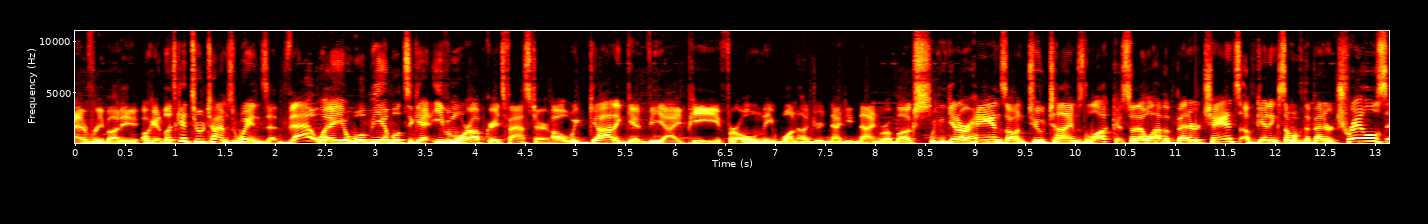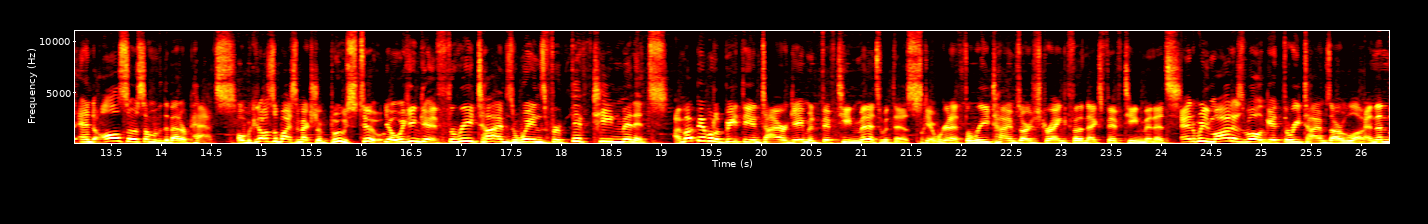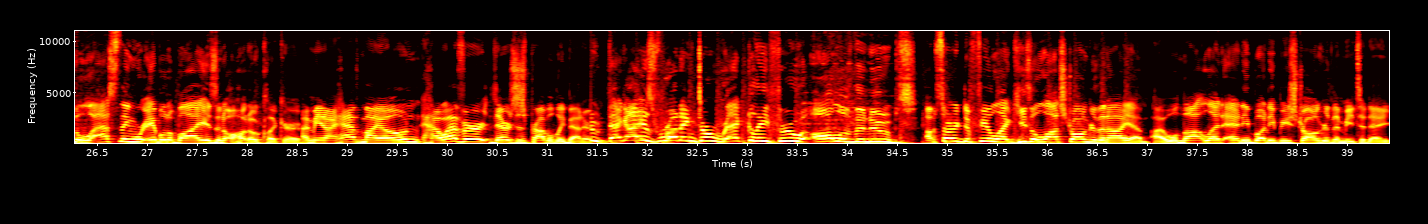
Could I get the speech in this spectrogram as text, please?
everybody. Okay, let's get two times wins. That way, we'll be able to get even more upgrades faster. Oh, we gotta get VIP for only 199 Robux. We can get our hands on two times luck so that we'll have a better chance of getting some of the better trails and also some of the better pets. Oh, we can also buy some extra boosts too. Yo, we can get three times wins for 15 minutes. I might be able to beat the entire game in 15 minutes with this. Okay, we're gonna three times our strength for the next 15 minutes, and we might as well get three times our luck. And then the last thing we're able to buy is an auto clicker. I mean, I have my own. However, theirs is probably better. Dude, that guy is running directly through all of the noobs. I'm starting to feel like he's a lot stronger than I am. I will not let anybody be stronger than me today.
